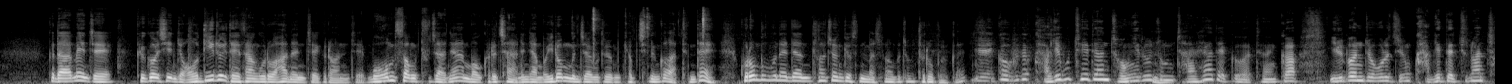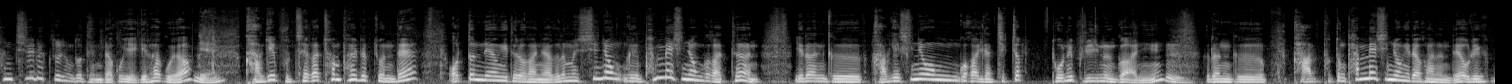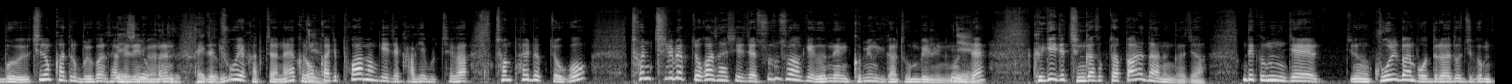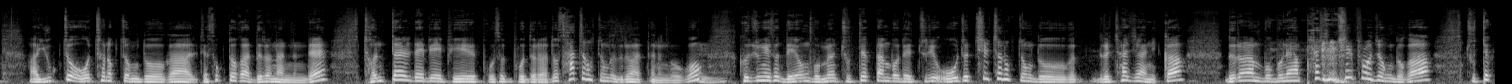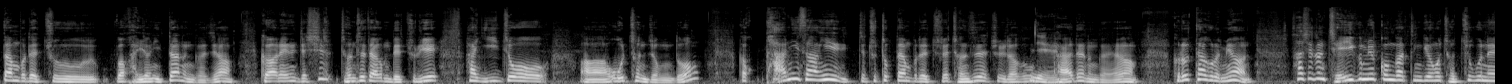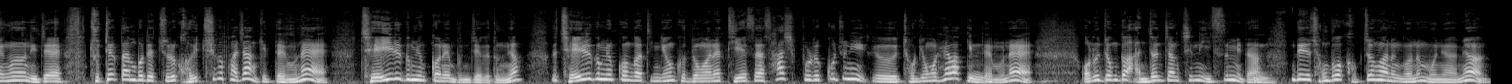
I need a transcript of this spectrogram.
그 다음에 이제 그것이 이제 어디를 대상으로 하는 이제 그런 이제 모험성 투자냐 뭐 그렇지 않느냐 뭐 이런 문제하고 좀 겹치는 것 같은데 그런 부분에 대한 서정 교수님 말씀 한번 좀 들어볼까요? 예, 그러니까 우리가 가계부채에 대한 정의를 음. 좀잘 해야 될 것 같아요. 그러니까 일반적으로 지금 가계대출은 한 1,700조 정도 된다고 얘기를 하고요. 예. 가계부채가 1,800조인데 어떤 내용이 들어가냐 그러면 신용, 그 판매 신용과 같은 이런 그 가계 신용과 관련 직접 돈을 빌리는 거 아닌 음. 그런 그 가, 보통 판매 신용이라고 하는데요. 우리 뭐 신용카드로 물건 사게 네, 되면은 이제 추후에 갚잖아요. 그런 네. 것까지 포함한 게 이제 가계부채가 1,800조고 1,700조가 사실 이제 순수하게 은행 금융기관 돈 빌리는 건데 네. 그게 이제 증가 속도가 빠르다는 거죠. 근데 그럼 이제 9월만 보더라도 지금 6조 아, 5천억 정도가 이제 속도가 늘어났는데 전달 대비에 비해 보더라도 4천억 정도 늘어났다는 거고 음. 그 중에서 내용 보면 주택담보대출이 5조 7천억 정도를 차지하니까 늘어난 부분의 한 87% 정도가 주택담보대출과 관련이 있다는 거죠. 그 안에는 이제 전세자금 대출이 한 2조 5천 어, 정도. 그러니까 반 이상이 이제 주택담보대출의 전세대출이라고 예. 봐야 되는 거예요. 그렇다 그러면 사실은 제2금융권 같은 경우 저축은행은 이제 주택담보대출을 거의 취급하지 않기 때문에 제1금융권의 문제거든요. 근데 제1금융권 같은 경우는 그동안에 DSR 40%를 꾸준히 그 적용을 해왔기 음. 때문에 어느 정도 안전장치는 있습니다. 음. 근데 정부가 걱정하는 거는 뭐냐면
